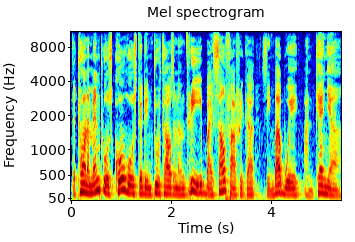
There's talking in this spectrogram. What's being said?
The tournament was co-hosted in 2003 by South Africa, Zimbabwe and Kenya.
